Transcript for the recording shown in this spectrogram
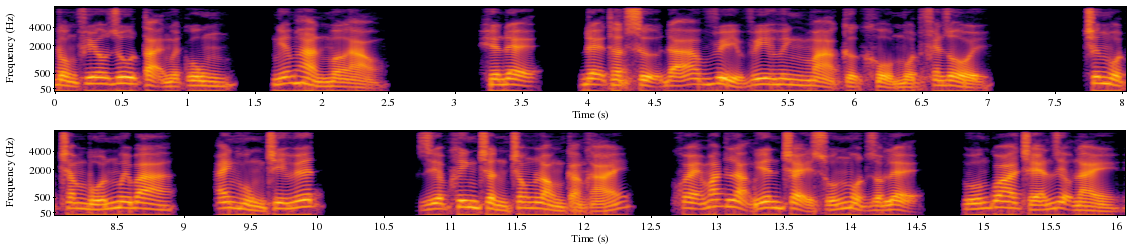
Đồng phiêu du tại Nguyệt Cung, nghiễm hàn mờ ảo. Hiền đệ, đệ thật sự đã vì vi huynh mà cực khổ một phen rồi. chương một trăm bốn mươi ba anh hùng chi huyết. Diệp khinh Trần trong lòng cảm khái, khoe mắt lặng yên chạy xuống một giọt lệ, uống qua chén rượu này,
